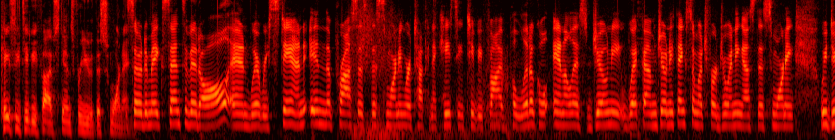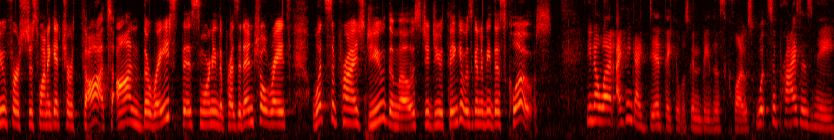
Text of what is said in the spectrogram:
KCTV5 stands for you this morning. So to make sense of it all and where we stand in the process this morning, we're talking to KCTV5 political analyst Joni Wickham. Joni, thanks so much for joining us this morning. We do first just want to get your thoughts on the race this morning, the presidential race. What surprised you the most? Did you think it was going to be this close? Close. You know what? I think I did think it was going to be this close. What surprises me,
